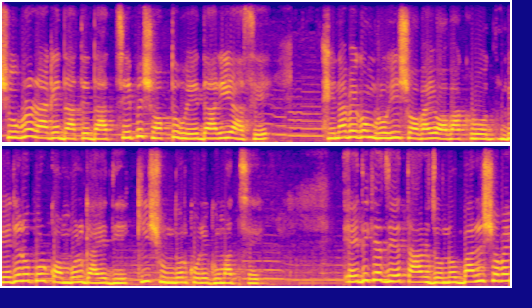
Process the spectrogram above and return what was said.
শুভ্র রাগে দাঁতে দাঁত চেপে শক্ত হয়ে দাঁড়িয়ে আছে। হেনা বেগম রুহি সবাই অবাক রোদ, বেডের ওপর কম্বল গায়ে দিয়ে কি সুন্দর করে ঘুমাচ্ছে। এদিকে যে তার জন্য বাড়ির সবাই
